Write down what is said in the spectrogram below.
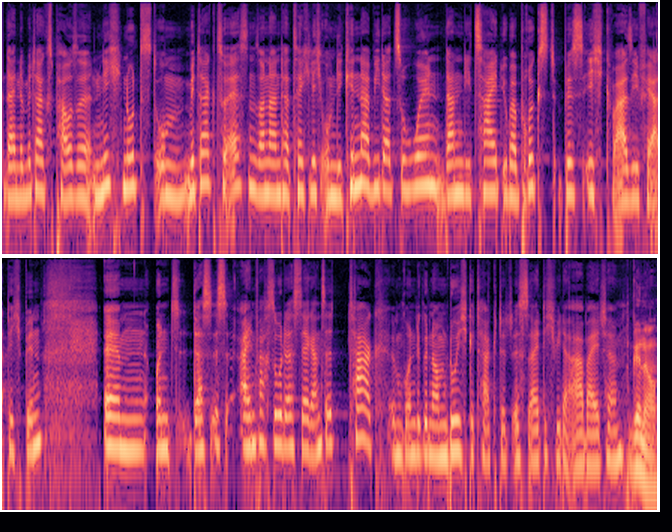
deine Mittagspause nicht nutzt, um Mittag zu essen, sondern tatsächlich, um die Kinder wiederzuholen, dann die Zeit überbrückst, bis ich quasi fertig bin. Ähm, und das ist einfach so, dass der ganze Tag im Grunde genommen durchgetaktet ist, seit ich wieder arbeite. Genau.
